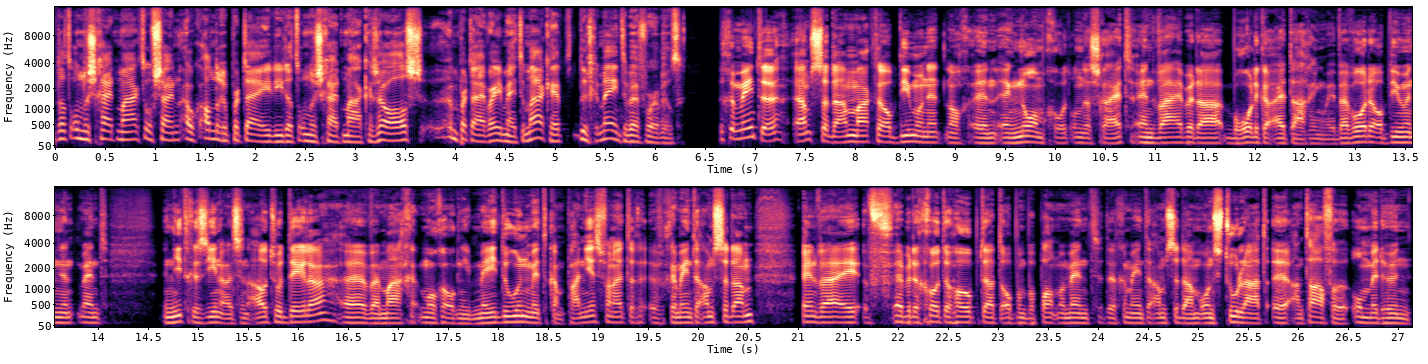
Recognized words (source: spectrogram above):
dat onderscheid maakt? Of zijn ook andere partijen die dat onderscheid maken? Zoals een partij waar je mee te maken hebt, de gemeente bijvoorbeeld. De gemeente Amsterdam maakte op die moment nog een enorm groot onderscheid. En wij hebben daar behoorlijke uitdagingen mee. Wij worden op die moment niet gezien als een autodeler. Eh, wij mogen ook niet meedoen met campagnes vanuit de ge- gemeente Amsterdam. En wij hebben de grote hoop dat op een bepaald moment de gemeente Amsterdam ons toelaat eh, aan tafel om met hun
